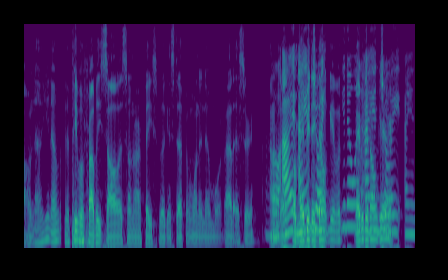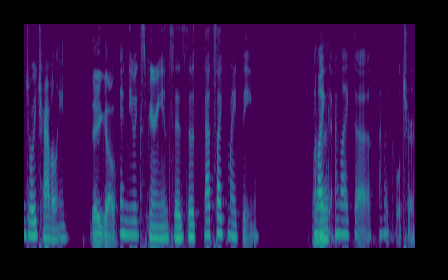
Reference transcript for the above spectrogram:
Oh no, you know the people probably saw us on our Facebook and stuff and want to know more about us, or I don't Oh, know. Or maybe they enjoy, don't give a- You know what? maybe they I don't care. enjoy. I enjoy traveling there you go. and new experiences. So that's like my thing. I like. right. I like. Uh, I like culture.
